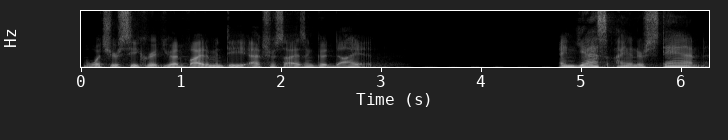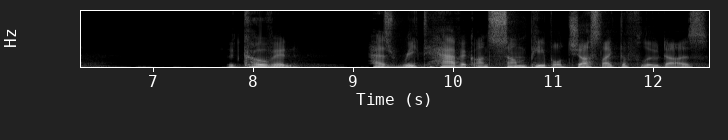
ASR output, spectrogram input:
What's your secret? You had vitamin D, exercise, and good diet. And yes, I understand that COVID has wreaked havoc on some people, just like the flu does,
